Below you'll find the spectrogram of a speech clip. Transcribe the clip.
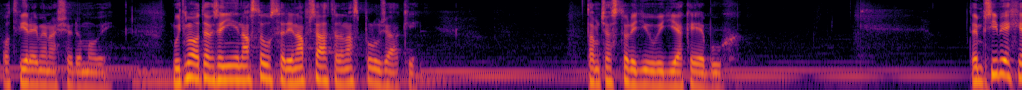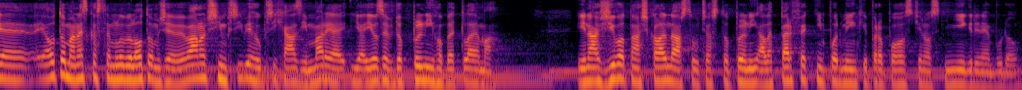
Otvírejme naše domovy. Buďme otevření i na sousedy, na přátelé, na spolužáky. Tam často lidi uvidí, jaký je Bůh. Ten příběh je, je o tom, a dneska jsem mluvil o tom, že ve vánočním příběhu přichází Maria a Josef do plného Betléma. I náš život, náš kalendář jsou často plný, ale perfektní podmínky pro pohostinnost nikdy nebudou.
